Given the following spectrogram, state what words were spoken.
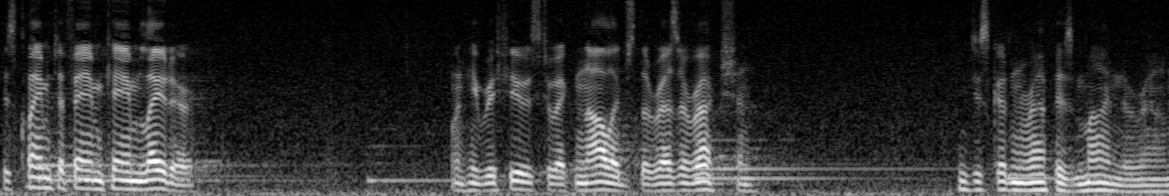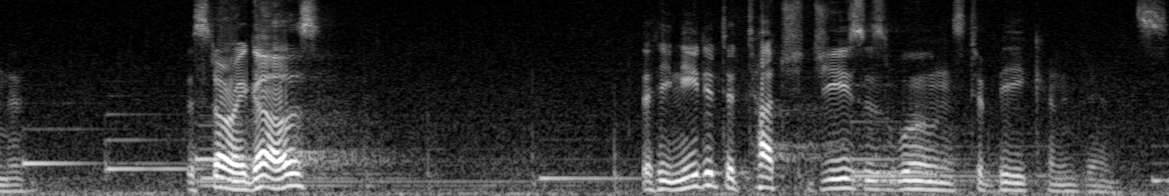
His claim to fame came later when he refused to acknowledge the resurrection. He just couldn't wrap his mind around it. The story goes that he needed to touch Jesus' wounds to be convinced.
